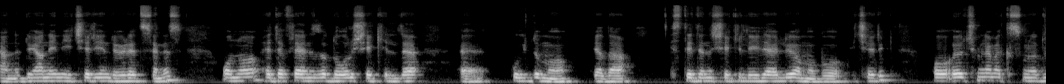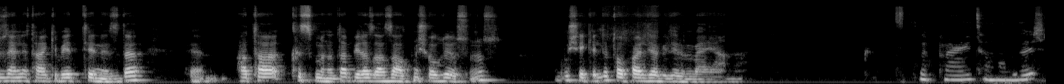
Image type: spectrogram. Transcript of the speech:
Yani dünyanın en iyi içeriğini de üretseniz onu hedeflerinize doğru şekilde e, uydu mu ya da istediğiniz şekilde ilerliyor mu bu içerik? O ölçümleme kısmını düzenli takip ettiğinizde e, hata kısmını da biraz azaltmış oluyorsunuz. Bu şekilde toparlayabilirim ben yani. Süper, tamamdır.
